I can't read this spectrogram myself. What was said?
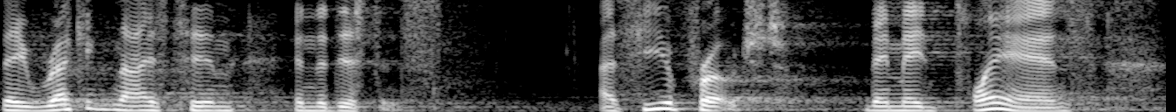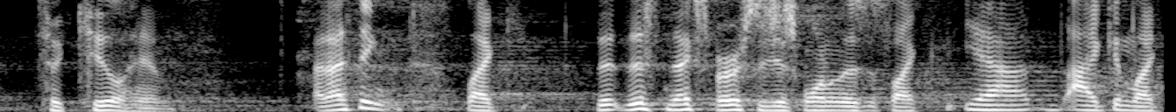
they recognized him in the distance. As he approached, they made plans to kill him. And I think, like, this next verse is just one of those, it's like, yeah, I can, like,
